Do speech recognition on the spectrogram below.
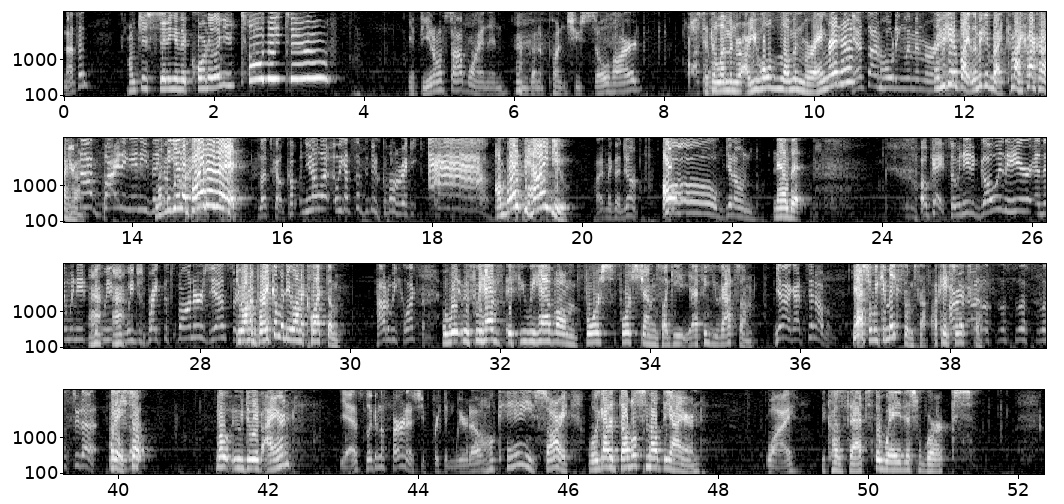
Nothing? I'm just sitting in the corner like you told me to. If you don't stop whining, I'm gonna punch you so hard. Oh, is that the lemon? Are you holding lemon meringue right now? Yes, I'm holding lemon meringue. Let me get a bite. Let me get a bite. Come on, come on, come on, You're come on. not biting anything. Let me get a bite of it. Let's go. Come, you know what? We got stuff to do. Come on, Ricky. Ah! I'm right behind you. All right, make that jump. Oh. Oh, get on. Nailed it. Okay, so we need to go in here, and then we need Uh, we, uh. we just break the spawners. Yes. Or Do you want to break them or do you want to collect them? How do we collect them? If we have, if you, we have um force force gems, like you, I think you got some. Yeah, I got ten of them. Yeah, so we can make some stuff. Okay, so right, let's go. right, let's, let's let's let's do that. Okay, do so, well, do we have iron? yes, look in the furnace, you freaking weirdo. Okay, sorry. Well, we got to double smelt the iron Why? because that's the way this works.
